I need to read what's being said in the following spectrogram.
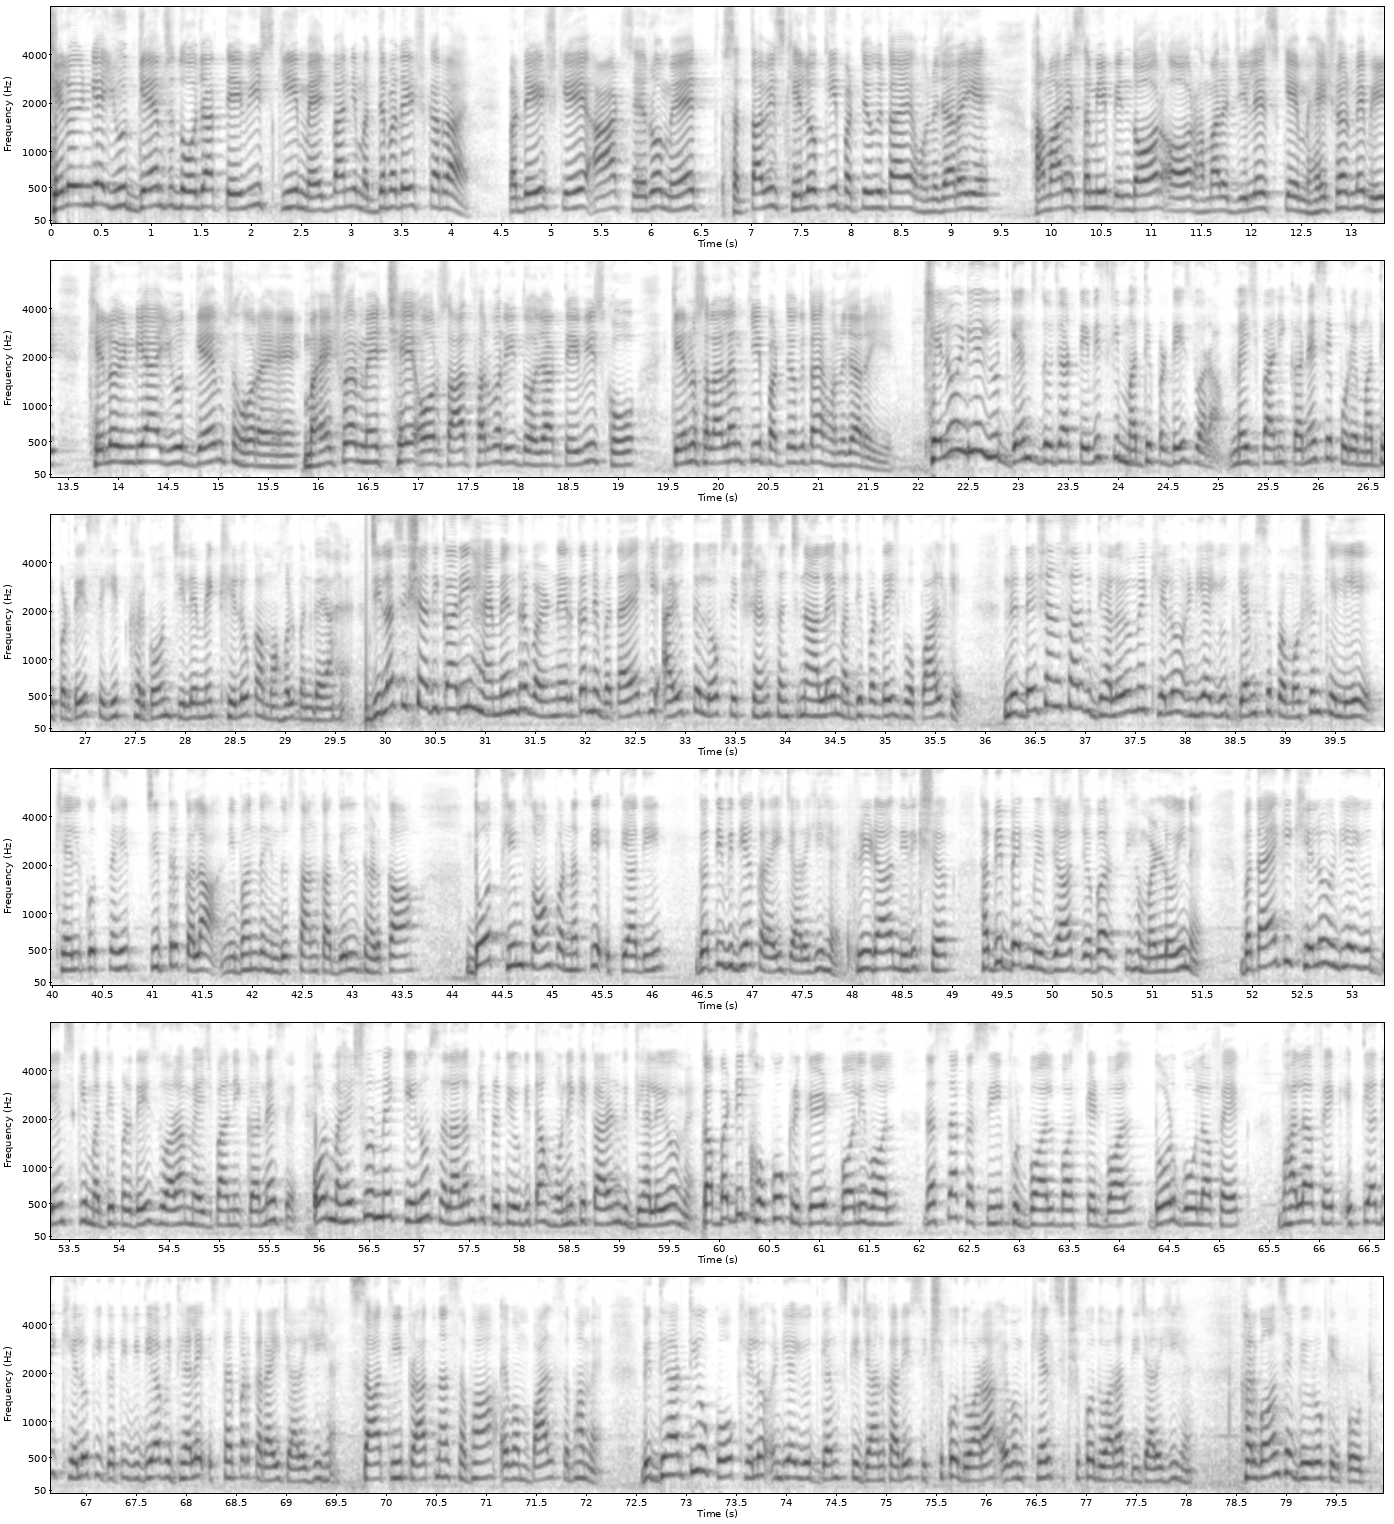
खेलो India youth games 2023 की मेजबानी मध्य प्रदेश कर रहा है। प्रदेश के आठ शहरों में 27 खेलों की प्रतियोगिताएँ होने जा रही है। हमारे समीप इंदौर और हमारे ज़िले के महेश्वर में भी खेलो इंडिया यूथ गेम्स हो रहे हैं। महेश्वर में 6 और 7 फरवरी 2023 को केनो सलालम की प्रतियोगिताएँ होने जा रही है। खेलो इंडिया यूथ गेम्स 2023 की मध्य प्रदेश द्वारा मेजबानी करने से पूरे मध्य प्रदेश सहित खरगोन ज़िले में खेलों का माहौल बन गया है। जिला शिक्षा अधिकारी हेमेंद्र वर्णेरकर ने बताया कि आयुक्त लोक शिक्षण संचालय मध्य प्रदेश भोपाल के निर्देशानुसार विद्यालयों में खेलो इंडिया यूथ गेम्स प्रमोशन के लिए खेलकूद सहित चित्रकला, निबंध, हिंदुस्तान का दिल धड़का, दो थीम सॉन्ग पर नृत्य इत्यादि गतिविधियाँ कराई जा रही है। क्रीड़ा निरीक्षक हबीब बेग मिर्ज़ा, जबर सिंह मंडलोई ने बताया कि खेलो इंडिया यूथ गेम्स की मध्य प्रदेश द्वारा मेजबानी करने से और महेश्वर में केनो सलालम की प्रतियोगिता होने के कारण विद्यालयों में कबड्डी खो खो क्रिकेट, वॉलीबॉल रस्सा कस्सी फुटबॉल, बास्केटबॉल, दौड़, गोला फेंक भाला फेंक इत्यादि खेलों की गतिविधियाँ विद्यालय स्तर पर कराई जा रही है। साथ ही प्रार्थना सभा एवं बाल सभा में विद्यार्थियों को खेलो इंडिया यूथ गेम्स की जानकारी शिक्षकों द्वारा एवं खेल शिक्षकों द्वारा दी जा रही है। खरगोन से ब्यूरो की रिपोर्ट।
